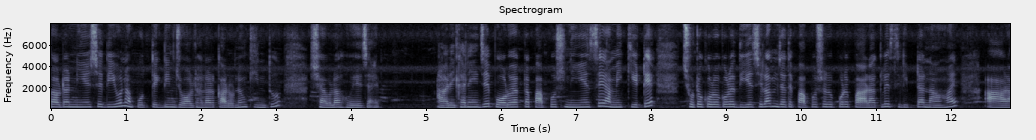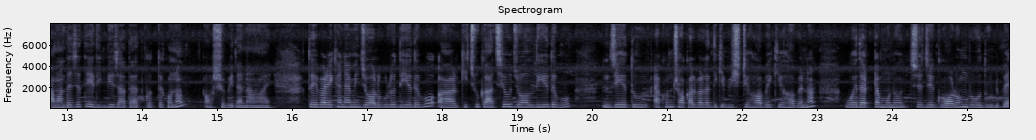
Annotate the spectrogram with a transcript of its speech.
পাউডার নিয়ে এসে দিও না প্রত্যেক দিন জল ঢালার কারণেও কিন্তু শ্যাওলা হয়ে যায়। আর এখানে যে বড় একটা পাপোশ নিয়ে এসে আমি কেটে ছোট করে করে দিয়েছিলাম, যাতে পাপোশের উপরে পা রাখলে স্লিপটা না হয় আর আমাদের যাতে এদিক দিয়ে যাতায়াত করতে কোনো অসুবিধা না হয়। তো এবার এখানে আমি জলগুলো দিয়ে দেবো আর কিছু গাছেও জল দিয়ে দেবো। যেহেতু এখন সকালবেলার দিকে বৃষ্টি হবে কি হবে না ওয়েদারটা মনে হচ্ছে যে গরম, রোদ উঠবে।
